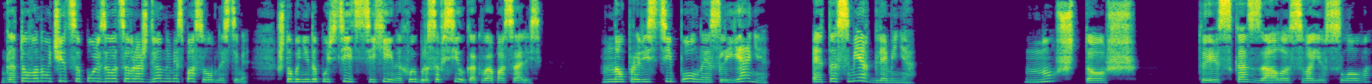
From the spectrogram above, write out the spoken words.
Готова научиться пользоваться врожденными способностями, чтобы не допустить стихийных выбросов сил, как вы опасались. Но провести полное слияние — это смерть для меня. Ну что ж, ты сказала свое слово.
